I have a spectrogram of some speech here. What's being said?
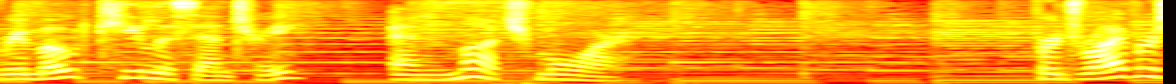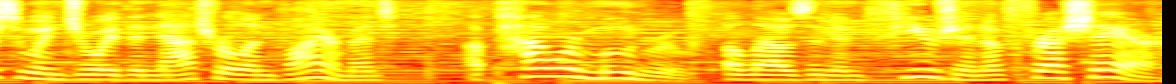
remote keyless entry, and much more. For drivers who enjoy the natural environment, a power moonroof allows an infusion of fresh air.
